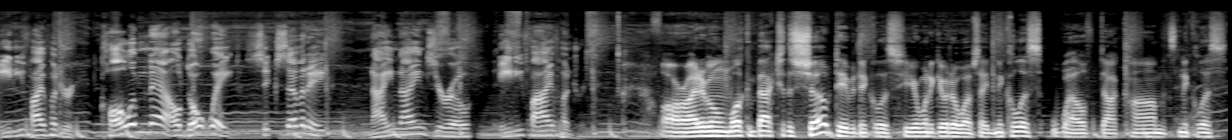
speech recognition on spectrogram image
8500. Call them now. Don't wait. 678 990 8500. All right, everyone, welcome back to the show. David Nicholas here. I want to give it our website, nicholaswealth.com. That's Nicholas,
